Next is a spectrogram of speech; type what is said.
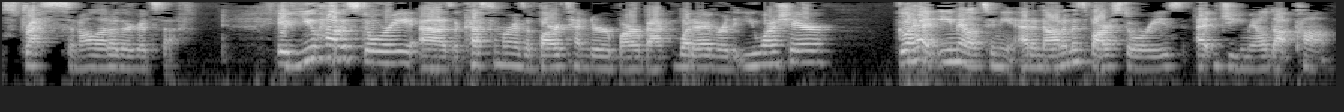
stress and all that other good stuff. If you have a story as a customer, as a bartender, barback, whatever that you want to share, go ahead, email it to me at anonymousbarstories at gmail.com.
